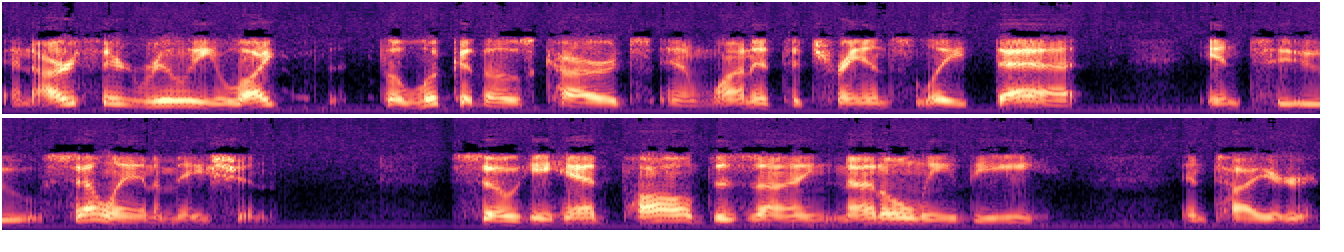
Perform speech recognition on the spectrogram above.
And Arthur really liked the look of those cards and wanted to translate that into cel animation. So he had Paul design not only the entire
